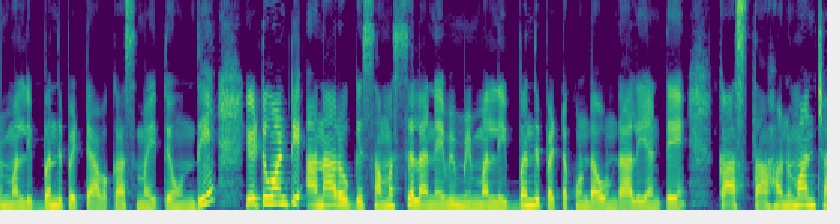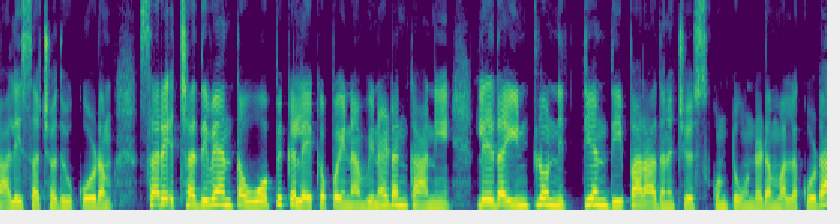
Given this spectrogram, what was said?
మిమ్మల్ని ఇబ్బంది పెట్టే అవకాశం అయితే ఉంది. ఎటువంటి అనారోగ్య సమస్యలు అనేవి మిమ్మల్ని ఇబ్బంది పెట్టకుండా ఉండాలి అంటే కాస్త హనుమాన్ చాలీసా చదువుకోవడం సరే చదివేంత ఓపిక లేకపోయినా వినడం కానీ లేదా ఇంట్లో నిత్యం దీపారాధన చేసుకుంటూ ఉండడం వల్ల కూడా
